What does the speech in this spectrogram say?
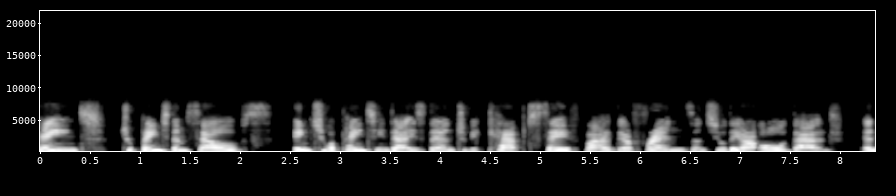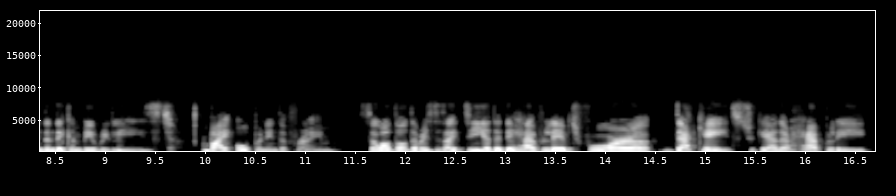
paint to paint themselves into a painting that is then to be kept safe by their friends until they are all dead and then they can be released by opening the frame. So, although there is this idea that they have lived for decades together happily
